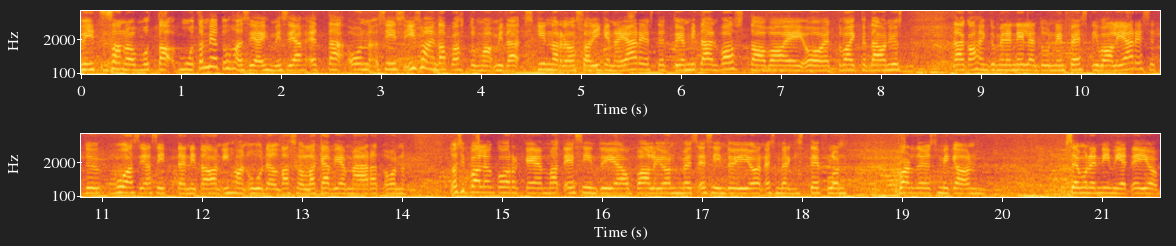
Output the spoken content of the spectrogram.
viitsi sanoa, mutta muutamia tuhansia ihmisiä. Että on siis isoin tapahtuma, mitä Skinnarilassa on ikinä järjestetty ja mitään vastaavaa ei ole. Että vaikka tämä on just tämä 24 tunnin festivaali järjestetty vuosia sitten, niin tämä on ihan uudella tasolla. Kävijämäärät on tosi paljon korkeammat, esiintyjiä on paljon. Myös esiintyjiä on esimerkiksi Teflon Brothers, mikä on semmoinen nimi, että ei ole,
